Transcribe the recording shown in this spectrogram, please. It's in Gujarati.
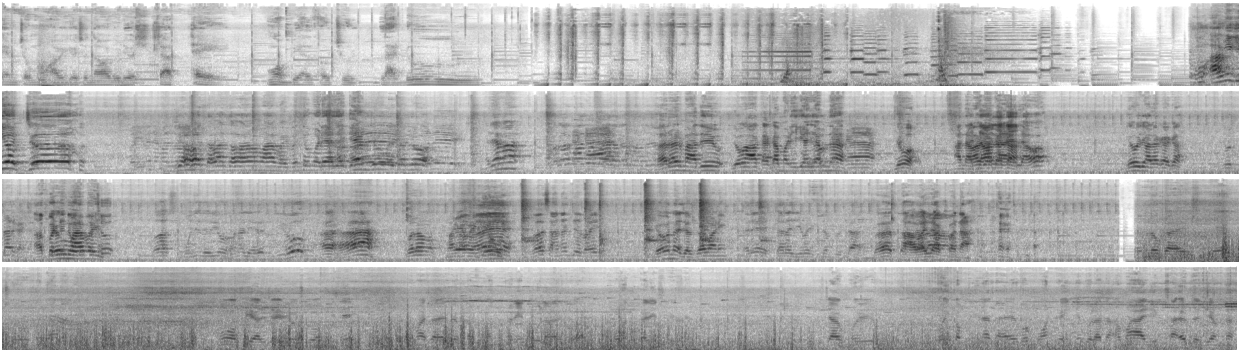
કેમ છો? હું આવી ગયો છું નવા વીડિયો સાથે. હું અભ્યાલ કહું છું લાડુ. હું આવી ગયો છું. જો સવાર સવારમાં મારા ભાઈબંધો મળ્યા છે. કેમ છો ભાઈબંધો? મજામાં? હર હર મહાદેવ. જો આ કાકા મળી ગયા છે અમને. જો આ નવા કાકા કાકા. કેવું ચાલે કાકા? આપણને કેવું તો મારા લેરે દરિયો હા હા. બોલો મારા ભાઈ ભાઈ, બસ આનંદ છે ભાઈ. કેવો ને જલસા વાણી અરે તારા જેવા એકદમ જોરદાર. બસ આવા રાખવાના. હેલો ગાઈસ કેમ છો હું અભિયાલ જઈ રહ્યો છું ઓફિસે એમાં સાહેબ એમને ફોન કરીને બોલાવે છે ફોન કરી છે કોઈ કોઈ કંપનીના સાહેબો ફોન કરીને એક સાહેબ છે અમને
